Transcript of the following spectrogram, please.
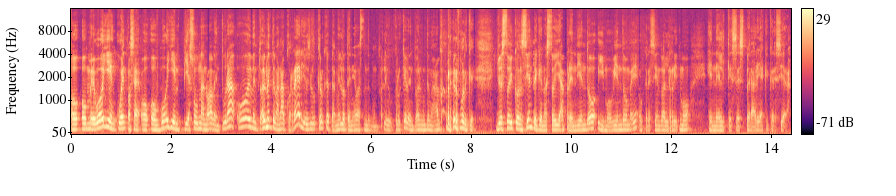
o, me voy y encuentro, o sea, o, voy y empiezo una nueva aventura, o eventualmente van a correr. Yo creo que también lo tenía bastante puntual. Digo, creo que eventualmente me van a correr porque yo estoy consciente que no estoy aprendiendo y moviéndome o creciendo al ritmo en el que se esperaría que creciera.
